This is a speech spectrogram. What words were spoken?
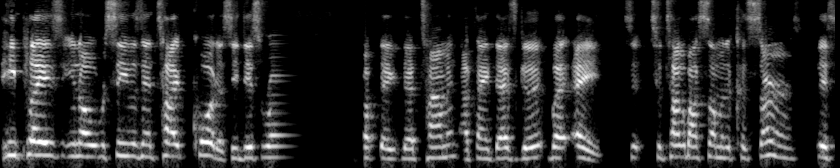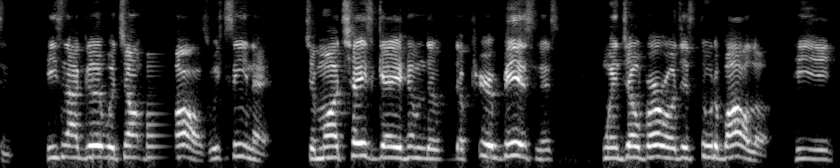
he plays, you know, receivers in tight quarters. He disrupts their, their timing. I think that's good. But hey, to, to talk about some of the concerns, listen, he's not good with jump balls. We've seen that. Ja'Marr Chase gave him the, the pure business when Joe Burrow just threw the ball up. He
